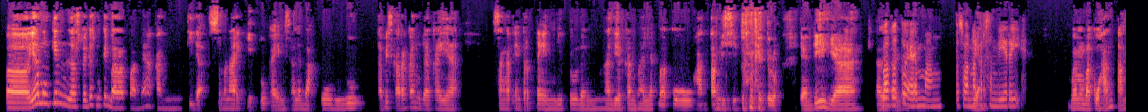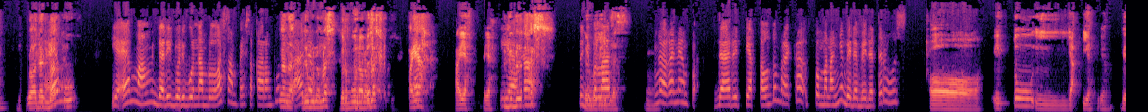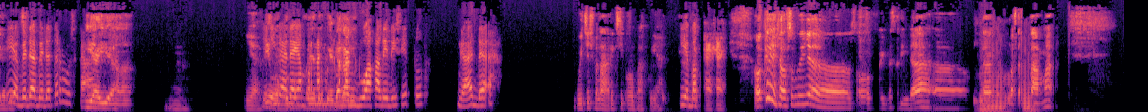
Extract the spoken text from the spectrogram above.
Eh ya mungkin Las Vegas mungkin balapannya akan tidak semenarik itu kayak misalnya Baku dulu. Tapi sekarang kan udah kayak sangat entertain gitu dan menghadirkan banyak baku hantam di situ gitu loh. Jadi ya kita lihat Baku aja. tuh emang pesona Iya. tersendiri. Memang baku hantam. Gua dan Ya, Baku. Ya emang dari 2016 sampai sekarang pun Enggak, nggak enggak. ada 2016. 2016 Payah. payah, payah. Iya, 17. 17. 2017. Hmm. Enggak kan yang dari tiap tahun tuh mereka pemenangnya beda-beda terus. Oh, itu iya, iya, iya, beda Iya, beda-beda terus kan. Iya, iya. Hmm. Iya, Jadi Iya, nggak ada walaupun yang pernah berbeda menang kan. dua kali di situ. Nggak ada. Which is menarik sih kalau baku ya. Iya, bak. Oke, langsung saja soal Vegas tadi udah eh, kita ke pembahasan pertama.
